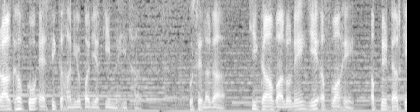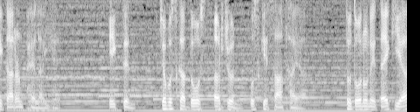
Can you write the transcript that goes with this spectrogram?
राघव को ऐसी कहानियों पर यकीन नहीं था। उसे लगा कि गाँव वालों ने ये अफवाहें अपने डर के कारण फैलाई हैं। एक दिन, जब उसका दोस्त अर्जुन उसके साथ आया तो दोनों ने तय किया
